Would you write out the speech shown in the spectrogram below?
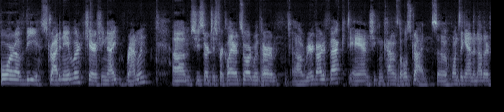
Four of the Stride Enabler, Cherishing Knight, Branwen. Um, she searches for Claret Sword with her uh, rear guard effect, and she can count the whole stride. So once again, another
